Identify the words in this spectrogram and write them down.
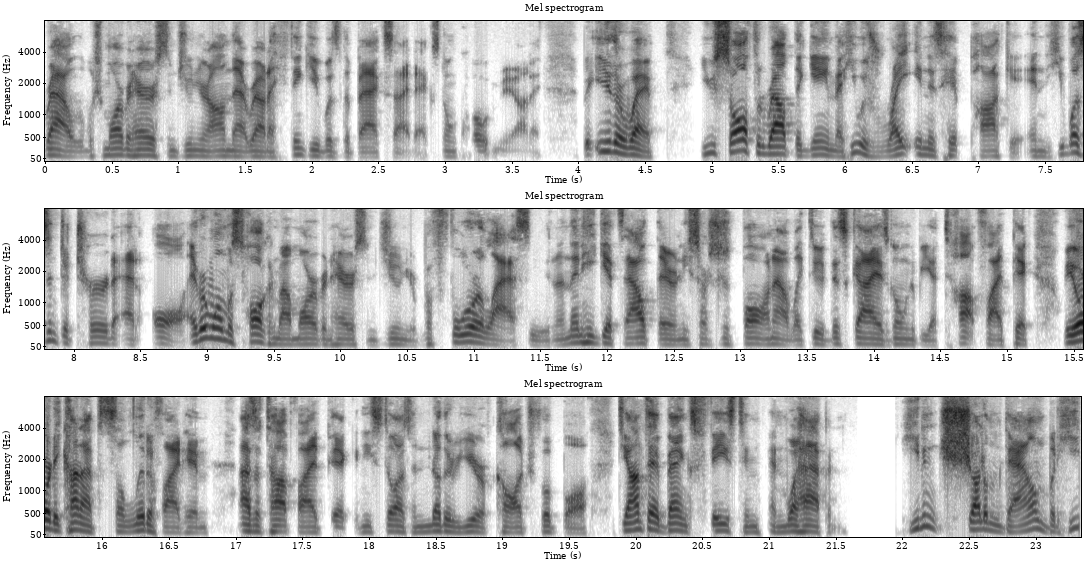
route, which Marvin Harrison Jr. on that route, I think he was the backside X. Don't quote me on it. But either way, you saw throughout the game that he was right in his hip pocket and he wasn't deterred at all. Everyone was talking about Marvin Harrison Jr. before last season. And then he gets out there and he starts just balling out like, dude, this guy is going to be a top five pick. We already kind of solidified him as a top five pick, and he still has another year of college football. Deonte Banks faced him, and what happened? He didn't shut him down, but he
